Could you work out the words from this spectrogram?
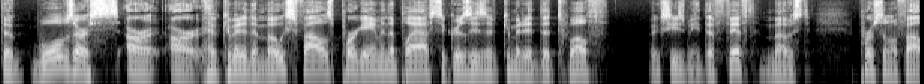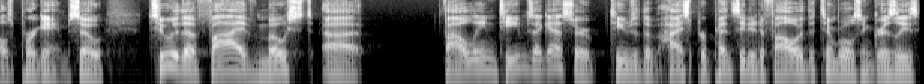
the Wolves are are are have committed the most fouls per game in the playoffs. The Grizzlies have committed the 12th, excuse me, the fifth most personal fouls per game. So two of the five most uh, fouling teams, I guess, or teams with the highest propensity to foul are the Timberwolves and Grizzlies.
